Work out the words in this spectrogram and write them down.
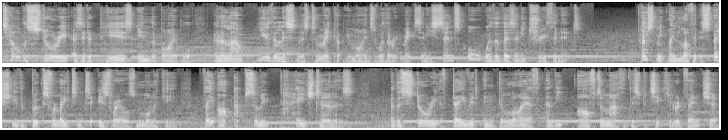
tell the story as it appears in the Bible and allow you, the listeners, to make up your minds whether it makes any sense or whether there's any truth in it. Personally, I love it, especially the books relating to Israel's monarchy. They are absolute page turners and the story of David and Goliath and the aftermath of this particular adventure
